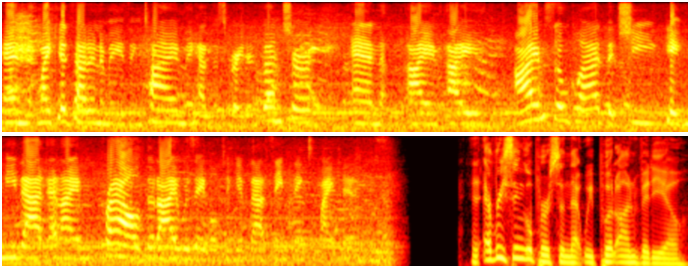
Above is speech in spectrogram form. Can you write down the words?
And my kids had an amazing time. They had this great adventure. And I, I, I'm so glad that she gave me that. And I'm proud that I was able to give that same thing to my kids. And every single person that we put on video,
